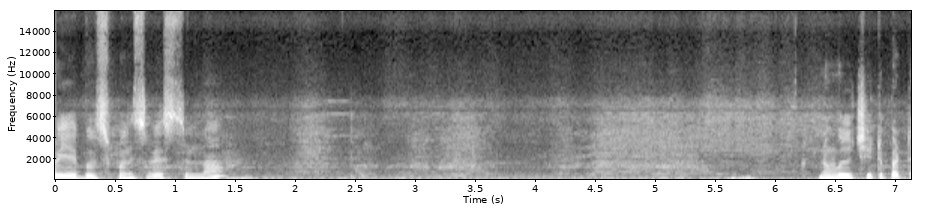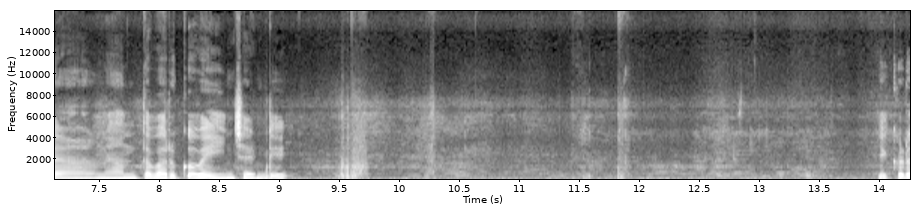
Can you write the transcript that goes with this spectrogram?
టేబుల్ స్పూన్స్ వేస్తున్నా. నువ్వులు చిటపట వరకు వేయించండి. ఇక్కడ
